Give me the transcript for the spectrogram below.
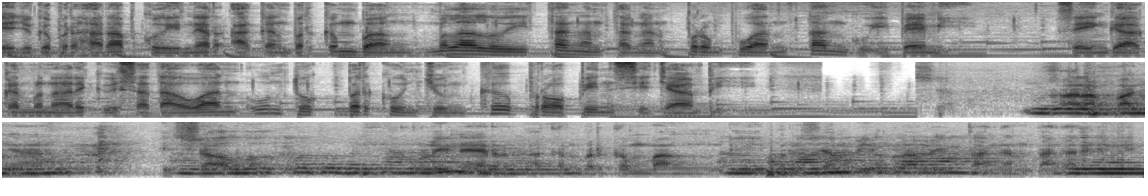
Ia juga berharap kuliner akan berkembang melalui tangan-tangan perempuan tangguh IPMI, sehingga akan menarik wisatawan untuk berkunjung ke Provinsi Jambi harapannya insya Allah kuliner akan berkembang di Berjambi melalui tangan-tangan dingin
